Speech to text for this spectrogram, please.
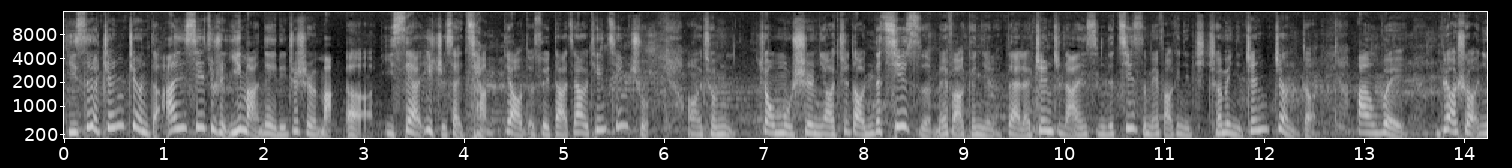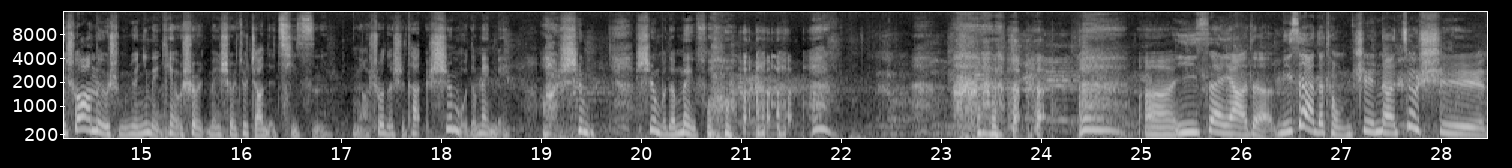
以色列真正的安息就是以马内利，这是马呃以赛亚一直在强调的，所以大家要听清楚。哦，从众牧师你要知道，你的妻子没法给你带来真正的安息，你的妻子没法给你成为你真正的安慰。你不要说你说阿妹有什么用？你每天有事没事就找你的妻子。你要说的是他师母的妹妹。啊，师母，师母的妹夫，啊，伊赛亚的弥赛亚的统治呢，就是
